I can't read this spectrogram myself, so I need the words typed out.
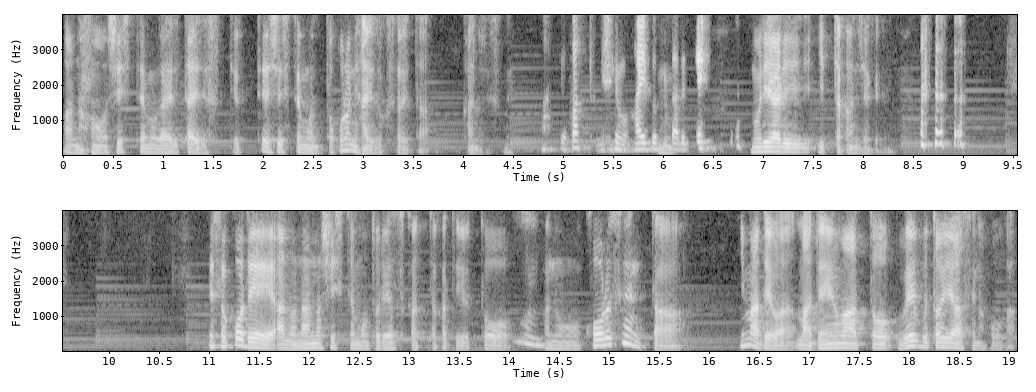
あのシステムがやりたいですって言ってシステムのところに配属された感じですね。あよかったねでも配属されて。無理やり行った感じやけど。でそこであの何のシステムを取り扱ったかというと、うん。あのコールセンター今ではまあ電話とウェブ問い合わせの方が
